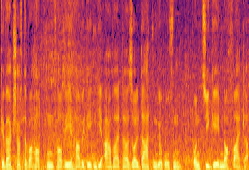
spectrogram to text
Gewerkschafter behaupten, VW habe gegen die Arbeiter Soldaten gerufen. Und sie gehen noch weiter.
